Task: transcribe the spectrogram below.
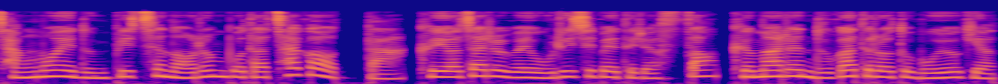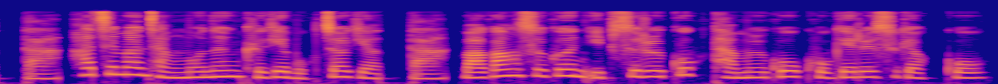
장모의 눈빛은 얼음보다 차가웠다. 그 여자를 왜 우리 집에 들였어? 그 말은 누가 들어도 모욕이었다. 하지만 장모는 그게 목적이었다. 마광숙은 입술을 꾹 다물고 고개를 숙였고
